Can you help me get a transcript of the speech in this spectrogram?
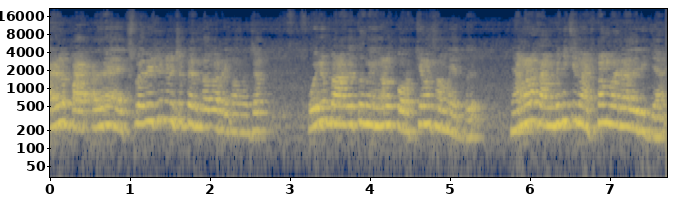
അയാൾ അതിന് എക്സ്പ്ലനേഷൻ വെച്ചിട്ട് എന്താ പറയുന്നത് വെച്ചാൽ ഒരു ഭാഗത്ത് നിങ്ങൾ കുറയ്ക്കണ സമയത്ത് ഞങ്ങളെ കമ്പനിക്ക് നഷ്ടം വരാതിരിക്കാൻ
